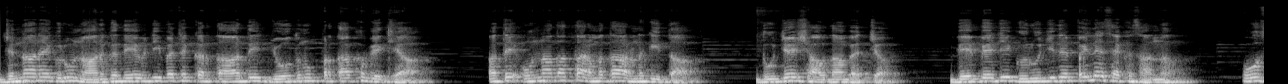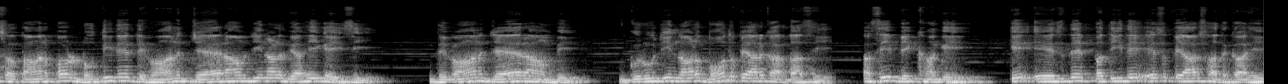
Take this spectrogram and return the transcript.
ਜਿਨ੍ਹਾਂ ਨੇ ਗੁਰੂ ਨਾਨਕ ਦੇਵ ਜੀ ਵਿੱਚ ਕਰਤਾਰ ਦੀ ਜੋਤ ਨੂੰ ਪ੍ਰਤੱਖ ਵੇਖਿਆ। ਅਤੇ ਉਹਨਾਂ ਦਾ ਧਰਮ ਧਾਰਨ ਕੀਤਾ। ਦੂਜੇ ਸ਼ਬਦਾਂ ਵਿੱਚ, ਬੇਬੇ ਜੀ ਗੁਰੂ ਜੀ ਦੇ ਪਹਿਲੇ ਸਿੱਖ ਸਨ। ਉਹ ਸੁਲਤਾਨਪੁਰ ਲੋਧੀ ਦੇ ਦੀਵਾਨ ਜੈ ਰਾਮ ਜੀ ਨਾਲ ਵਿਆਹੀ ਗਈ ਸੀ। ਦੀਵਾਨ ਜੈ ਰਾਮ ਵੀ ਗੁਰੂ ਜੀ ਨਾਲ ਬਹੁਤ ਪਿਆਰ ਕਰਦਾ ਸੀ। ਅਸੀਂ ਵੇਖਾਂਗੇ ਕਿ ਇਸ ਦੇ ਪਤੀ ਦੇ ਇਸ ਪਿਆਰ ਸਦਕਾ ਹੀ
